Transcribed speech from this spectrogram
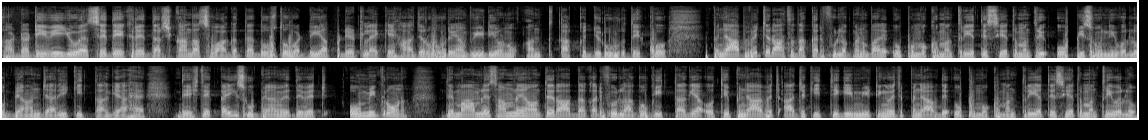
ਸਾਡਾ ਟੀਵੀ ਯੂਐਸਏ ਦੇਖ ਰਹੇ ਦਰਸ਼ਕਾਂ ਦਾ ਸਵਾਗਤ ਹੈ। ਦੋਸਤੋ, ਵੱਡੀ ਅਪਡੇਟ ਲੈ ਕੇ ਹਾਜ਼ਰ ਹੋ ਰਹੇ ਹਾਂ। ਵੀਡੀਓ ਨੂੰ ਅੰਤ ਤੱਕ ਜ਼ਰੂਰ ਦੇਖੋ। ਪੰਜਾਬ ਵਿੱਚ ਰਾਤ ਦਾ ਕਰਫਿਊ ਲੱਗਣ ਬਾਰੇ ਉਪ ਮੁੱਖ ਮੰਤਰੀ ਅਤੇ ਸਿਹਤ ਮੰਤਰੀ ਓਪੀ ਸੋਨੀ ਵੱਲੋਂ ਬਿਆਨ ਜਾਰੀ ਕੀਤਾ ਗਿਆ ਹੈ। ਦੇਸ਼ ਦੇ ਕਈ ਸੂਬਿਆਂ ਵਿੱਚ- ਦੇ ਵਿੱਚ ਓਮਿਕਰੋਨ ਦੇ ਮਾਮਲੇ ਸਾਹਮਣੇ ਆਉਣ ਤੇ ਰਾਤ ਦਾ ਕਰਫਿਊ ਲਾਗੂ ਕੀਤਾ ਗਿਆ। ਉੱਥੇ ਪੰਜਾਬ ਵਿੱਚ ਅੱਜ ਕੀਤੀ ਗਈ ਮੀਟਿੰਗ ਵਿੱਚ ਪੰਜਾਬ ਦੇ ਉਪ ਮੁੱਖ ਮੰਤਰੀ ਅਤੇ ਸਿਹਤ ਮੰਤਰੀ ਵੱਲੋਂ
